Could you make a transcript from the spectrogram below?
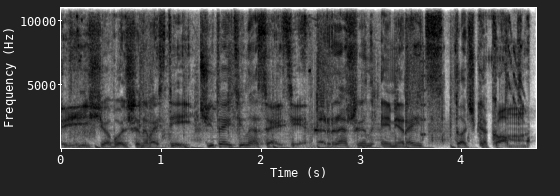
Еще больше новостей читайте на сайте RussianEmirates.com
